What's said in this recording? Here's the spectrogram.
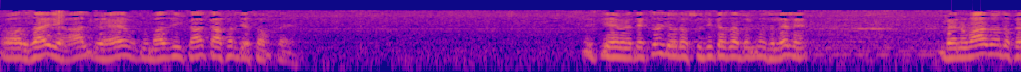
اور ظاہر حال جو ہے، نمازی کا کافر جیسا ہوتا ہے۔ اس لیے میں دیکھتا ہوں، جو لوگ سودی قرضہ بینکوں سے لے لیں، بے نماز ہوں تو پھر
